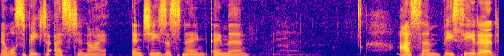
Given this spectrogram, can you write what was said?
and will speak to us tonight. In Jesus' name, amen. amen. Awesome. Be seated.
